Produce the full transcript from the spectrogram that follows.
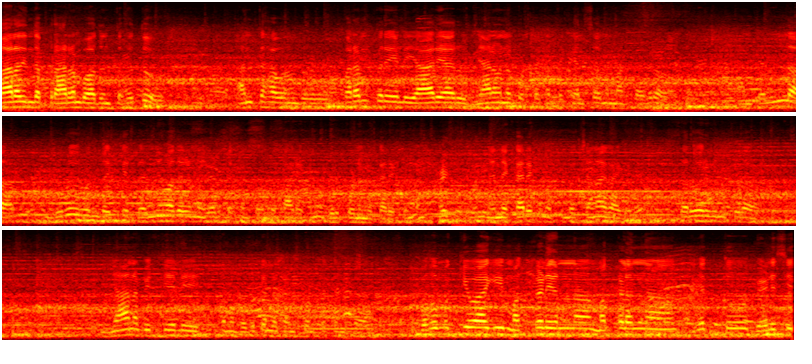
ಕಾಲದಿಂದ ಪ್ರಾರಂಭವಾದಂತಹದ್ದು ಅಂತಹ ಒಂದು ಪರಂಪರೆಯಲ್ಲಿ ಯಾರ್ಯಾರು ಜ್ಞಾನವನ್ನು ಕೊಡ್ತಕ್ಕಂಥ ಕೆಲಸವನ್ನು ಮಾಡ್ತಾಯಿದ್ರು ಅಂತೆಲ್ಲ ಗುರು ವೃಂದಕ್ಕೆ ಧನ್ಯವಾದಗಳನ್ನು ಹೇಳ್ತಕ್ಕಂಥ ಒಂದು ಕಾರ್ಯಕ್ರಮ ಗುರುಪೂರ್ಣಿಮೆ ಕಾರ್ಯಕ್ರಮ. ನಿನ್ನೆ ಕಾರ್ಯಕ್ರಮ ತುಂಬ ಚೆನ್ನಾಗಾಗಿದೆ. ಸರ್ವರಿಗೂ ಕೂಡ ಜ್ಞಾನ ಭಿತ್ತಿಯಲ್ಲಿ ತಮ್ಮ ಬದುಕನ್ನು ಕಂಡುಕೊಳ್ತಕ್ಕಂಥ ಬಹುಮುಖ್ಯವಾಗಿ ಮಕ್ಕಳನ್ನು ಮಕ್ಕಳನ್ನು ಎತ್ತು ಬೆಳೆಸಿ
